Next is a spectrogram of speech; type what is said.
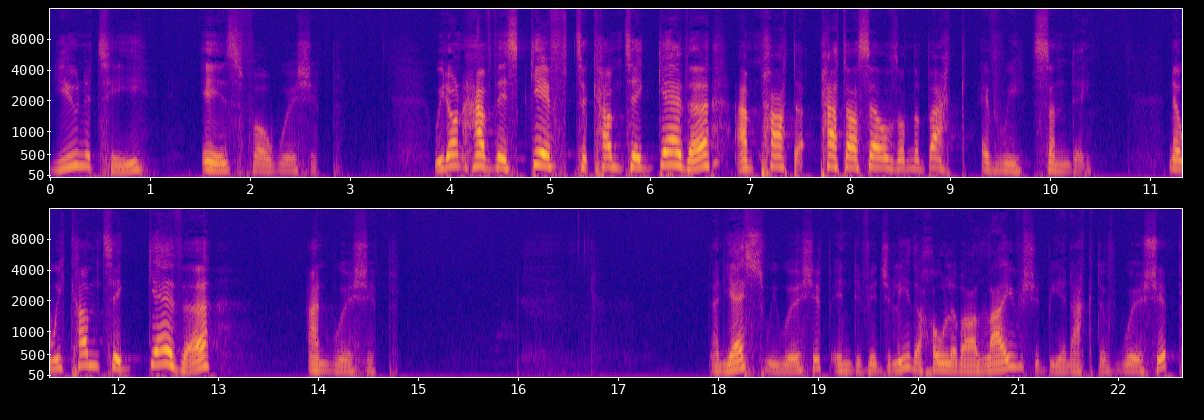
Unity is for worship. We don't have this gift to come together and pat, pat ourselves on the back every Sunday. No, we come together and worship. And yes, we worship individually. The whole of our lives should be an act of worship.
